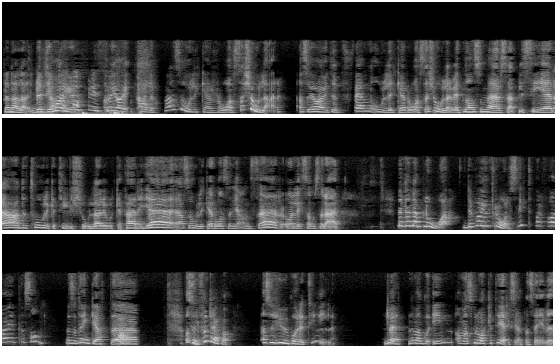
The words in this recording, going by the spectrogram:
Bland alla. Du vet jag har ju Ja, jag har ju allsköns olika rosa kjolar. Alltså jag har ju typ fem olika rosa kjolar. Du vet någon som är så här plisserad, två olika tyllkjolar i olika färger, alltså olika rosa nyanser och liksom sådär. Men den där blåa, det var ju vrålsnitt. Varför har jag inte en sån? Men så tänker jag att... Ja. Eh, och sen funderar jag på, alltså hur går det till? Du vet när man går in, om man skulle åka till Erikshjälpen säger vi.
